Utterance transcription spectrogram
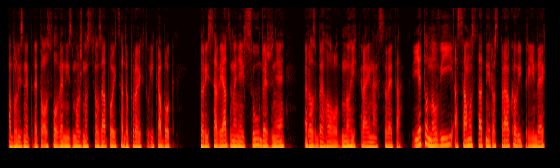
a boli sme preto oslovení s možnosťou zapojiť sa do projektu Ikabok, ktorý sa viac menej súbežne rozbehol v mnohých krajinách sveta. Je to nový a samostatný rozprávkový príbeh,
